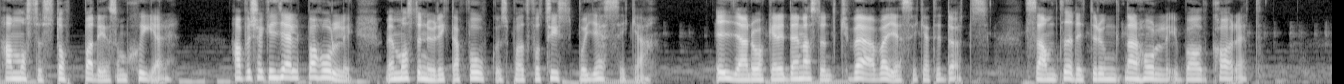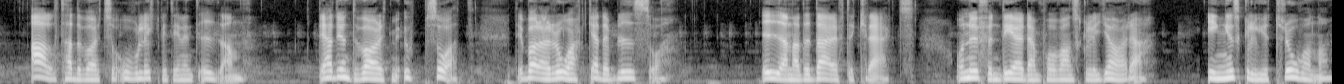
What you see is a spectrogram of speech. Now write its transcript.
Han måste stoppa det som sker. Han försöker hjälpa Holly men måste nu rikta fokus på att få tyst på Jessica. Ian råkar i denna stund kväva Jessica till döds. Samtidigt drunknar Holly i badkaret. Allt hade varit så olyckligt enligt Ian. Det hade ju inte varit med uppsåt. Det bara råkade bli så. Ian hade därefter kräkts och nu funderade han på vad han skulle göra. Ingen skulle ju tro honom.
